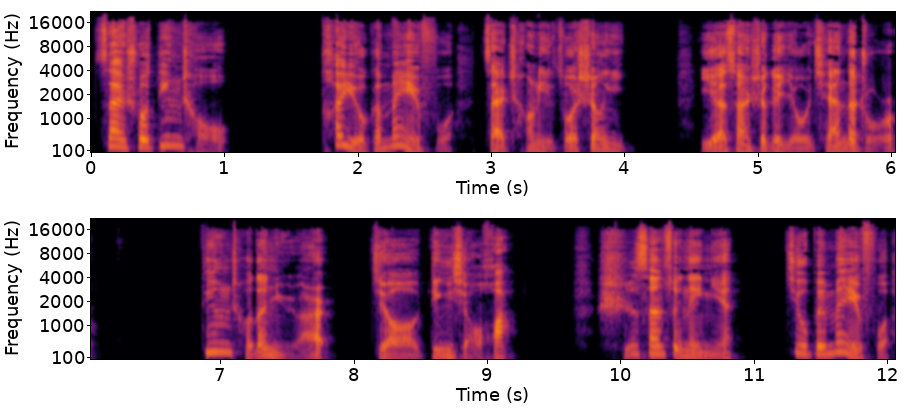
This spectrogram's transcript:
再说丁丑，他有个妹夫在城里做生意，也算是个有钱的主。丁丑的女儿叫丁小花，十三岁那年就被妹夫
